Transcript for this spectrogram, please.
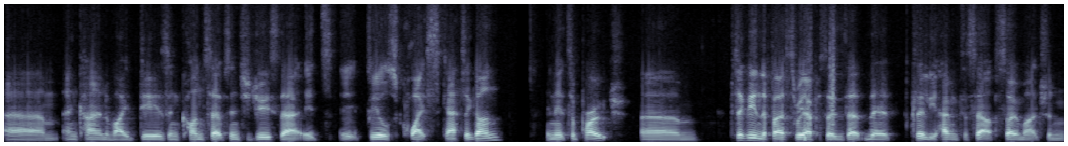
um, and kind of ideas and concepts introduced that it's it feels quite scattergun in its approach. Um, particularly in the first three episodes, that they're clearly having to set up so much and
